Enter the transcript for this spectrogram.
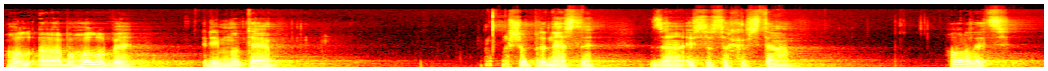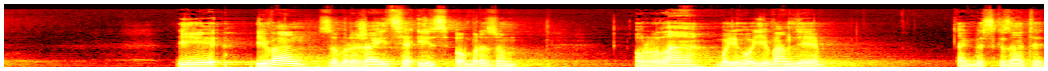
гол- або голуби, рівно те, що принесли за Ісуса Христа. Горлиць. І Іван зображається із образом орла, бо його Євангеліє, як би сказати,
